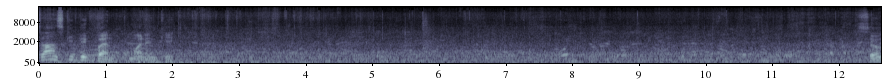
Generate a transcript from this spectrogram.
Венецианский Биг Бен маленький. Все.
